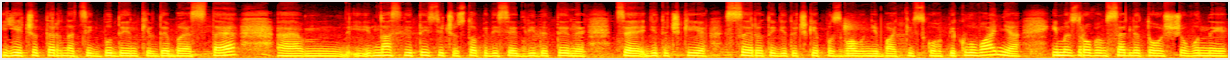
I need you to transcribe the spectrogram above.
є 14 будинків ДБСТ. І в нас є 1152 дитини. Це діточки сироти, діточки позбавлені батьківського піклування. І ми зробимо все для того, щоб вони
